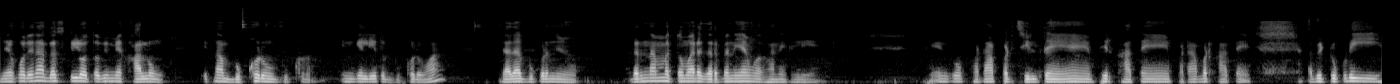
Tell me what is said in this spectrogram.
मेरे को देना दस किलो तो भी मैं खा लूँ। इतना बुखड़ हूँ बुखड़ इनके लिए तो बुखड़ हूँ हाँ। ज़्यादा बुखड़ नहीं हूँ। डरना मैं तुम्हारे घर पे नहीं आऊँगा खाने के लिए। इनको फटाफट छीलते हैं, फिर खाते हैं, फटाफट खाते हैं। अभी टुकड़ी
